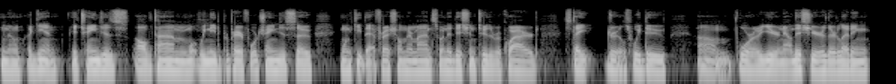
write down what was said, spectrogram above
you know, again, it changes all the time, and what we need to prepare for changes. So you want to keep that fresh on their mind. So in addition to the required state drills we do um, for a year now. This year, they're letting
